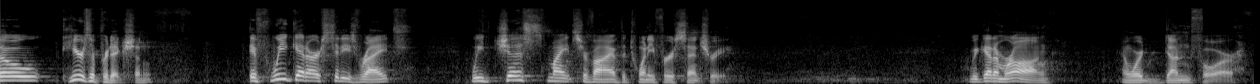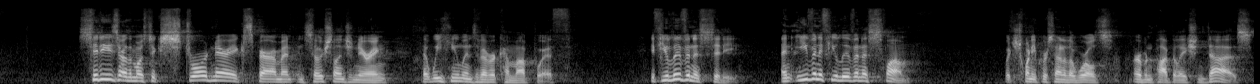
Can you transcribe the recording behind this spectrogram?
So here's a prediction if we get our cities right, we just might survive the 21st century. We get them wrong, and we're done for. Cities are the most extraordinary experiment in social engineering that we humans have ever come up with. If you live in a city, and even if you live in a slum, which 20% of the world's urban population does,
